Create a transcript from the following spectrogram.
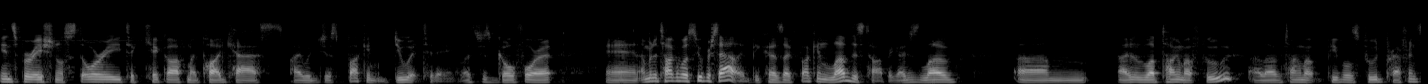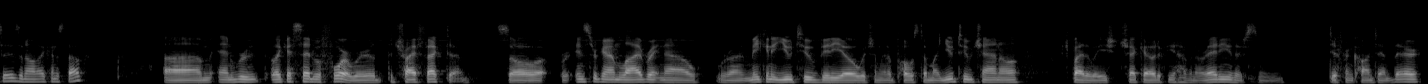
inspirational story to kick off my podcast, I would just fucking do it today. Let's just go for it. And I'm going to talk about super salad because I fucking love this topic. I just love, um, I love talking about food. I love talking about people's food preferences and all that kind of stuff. Um, and we're, like I said before, we're the trifecta. So we're Instagram live right now. We're on making a YouTube video, which I'm going to post on my YouTube channel, which by the way, you should check out if you haven't already. There's some different content there.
